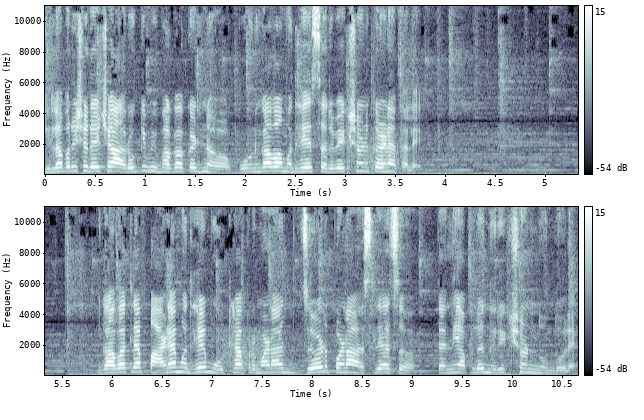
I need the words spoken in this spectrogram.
जिल्हा परिषदेच्या आरोग्य विभागाकडनं बोणगावामध्ये सर्वेक्षण करण्यात आलंय. गावातल्या पाण्यामध्ये मोठ्या प्रमाणात जडपणा असल्याचं त्यांनी आपलं निरीक्षण नोंदवलंय.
